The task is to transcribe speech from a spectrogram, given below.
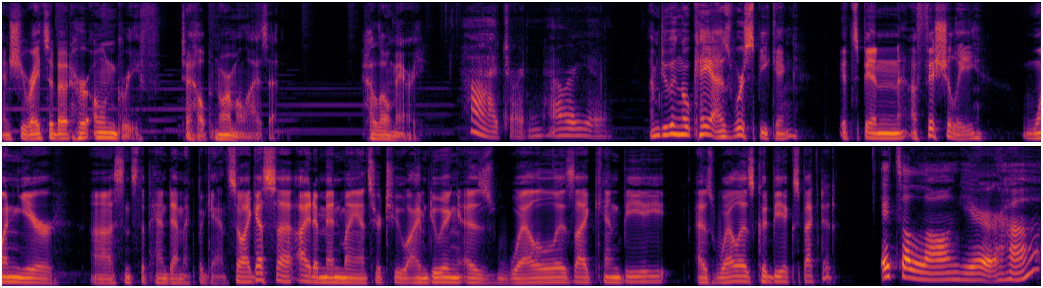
and she writes about her own grief to help normalize it. Hello, Mary. Hi, Jordan. How are you? I'm doing okay as we're speaking. It's been officially one year uh, since the pandemic began. So I guess uh, I'd amend my answer to I'm doing as well as I can be, as well as could be expected. It's a long year, huh?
